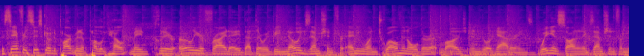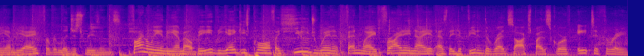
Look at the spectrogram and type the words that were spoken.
The San Francisco Department of Public Health made clear earlier Friday that there would be no exemption for anyone 12 and older at large indoor gatherings. Wiggins sought an exemption from the NBA for religious reasons. Finally, in the MLB, the Yankees pull off a huge win at Fenway Friday night as they defeated the Red Sox by the score of 8 to 3.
